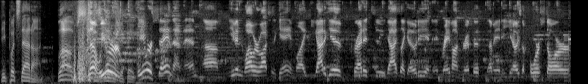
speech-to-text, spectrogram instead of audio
He puts that on loves. No, we were we were saying that, man. Um, even while we were watching the game, like you got to give credit to guys like Odie and, and Rayvon Griffith. I mean, he, you know, he's a four-star,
